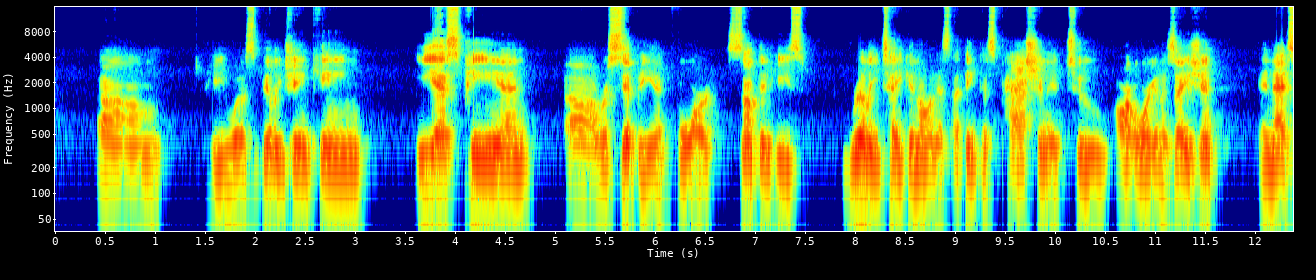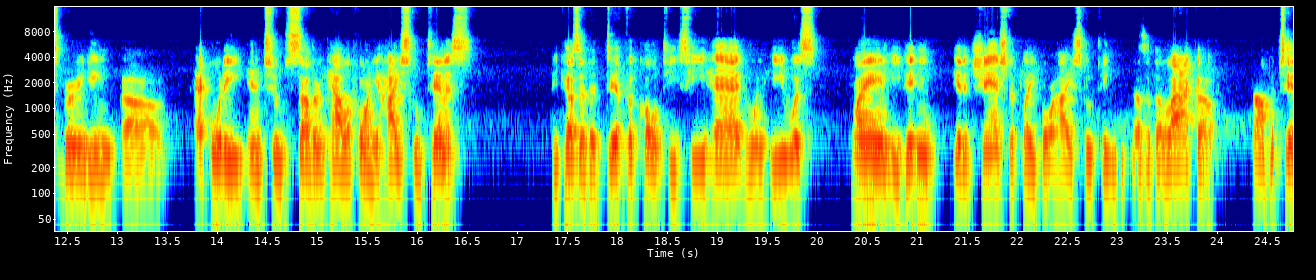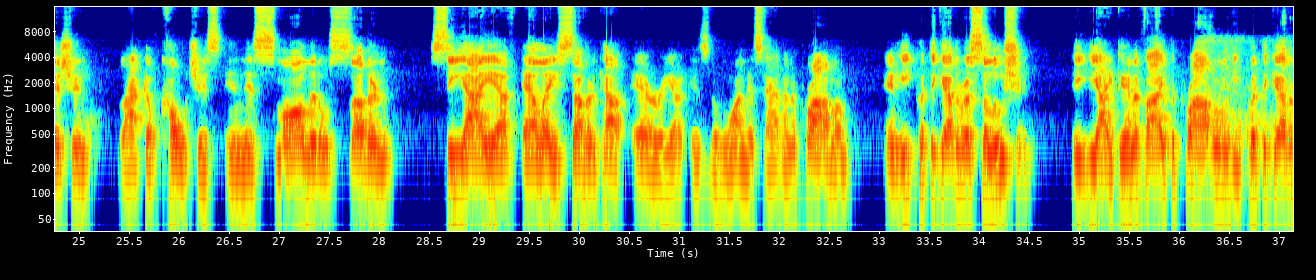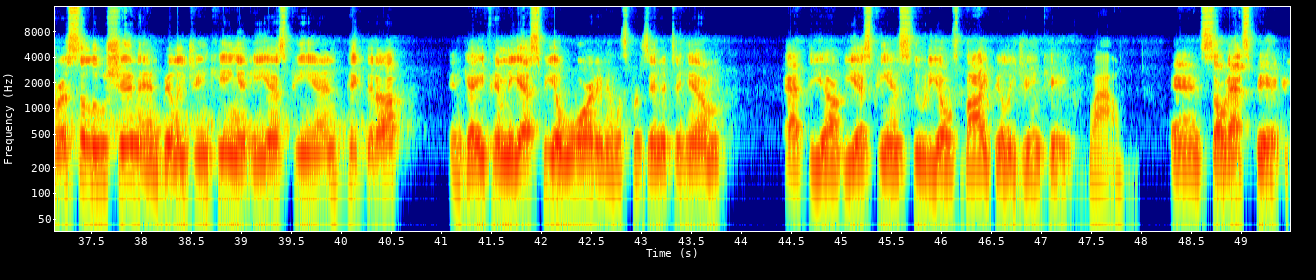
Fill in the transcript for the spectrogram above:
Um, he was Billie Jean King ESPN uh, recipient for something he's really taken on. This I think that's passionate to our organization, and that's bringing uh, equity into Southern California high school tennis because of the difficulties he had when he was playing. He didn't get a chance to play for a high school team because of the lack of competition, lack of coaches in this small little southern CIF LA Southern Cal area is the one that's having a problem. and he put together a solution. He, he identified the problem, he put together a solution, and Billie Jean King and ESPN picked it up and gave him the ESPY award, and it was presented to him at the um, ESPN studios by Billie Jean King. Wow. And so that's big.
